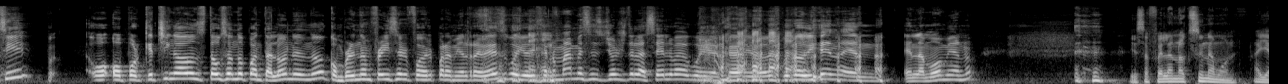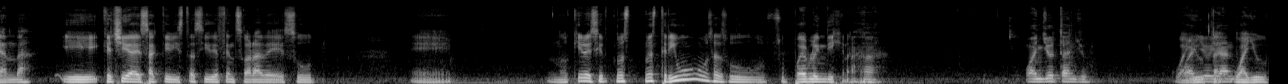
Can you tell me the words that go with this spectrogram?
sí. O, o por qué chingados está usando pantalones, ¿no? Con Brendan Fraser fue para mí al revés, güey. Yo dije, no mames, es George de la Selva, güey. Acá. Y luego después lo vi en, en- en la momia, ¿no? Y esa fue la Noxinamon, allá anda. Y qué chida, es activista así, defensora de su... eh, no quiero decir, no es, no es tribu, o sea, su, su pueblo indígena. Ajá. Wanyu Tanyu. Guayú, Guayú. Guayú.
